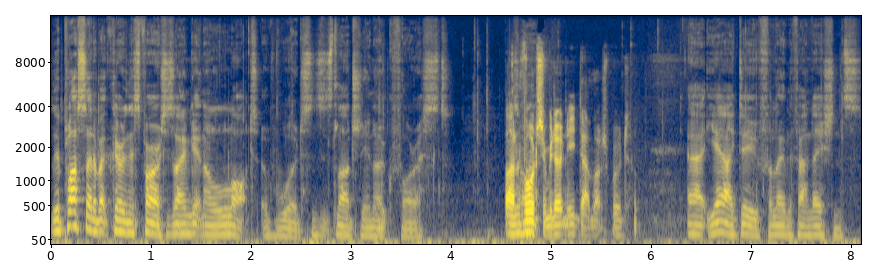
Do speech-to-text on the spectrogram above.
The plus side about clearing this forest is I'm getting a lot of wood since it's largely an oak forest. Unfortunately, we don't need that much wood. Uh, yeah, I do for laying the foundations.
